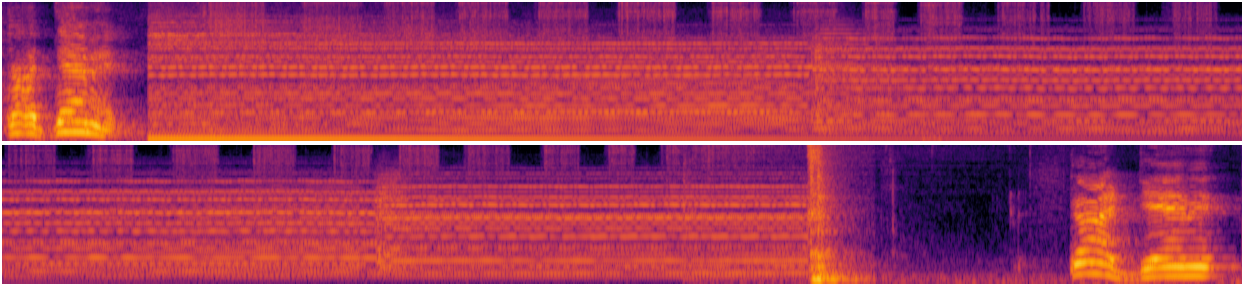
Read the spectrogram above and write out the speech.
God damn it. God damn it.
